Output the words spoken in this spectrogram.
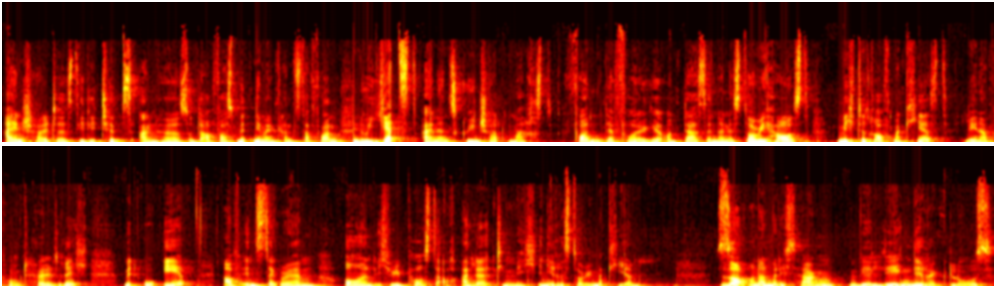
einschaltest, dir die Tipps anhörst und da auch was mitnehmen kannst davon, wenn du jetzt einen Screenshot machst von der Folge und das in deine Story haust, mich darauf markierst, lena.höldrich mit OE auf Instagram und ich reposte auch alle, die mich in ihre Story markieren. So, und dann würde ich sagen, wir legen direkt los.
